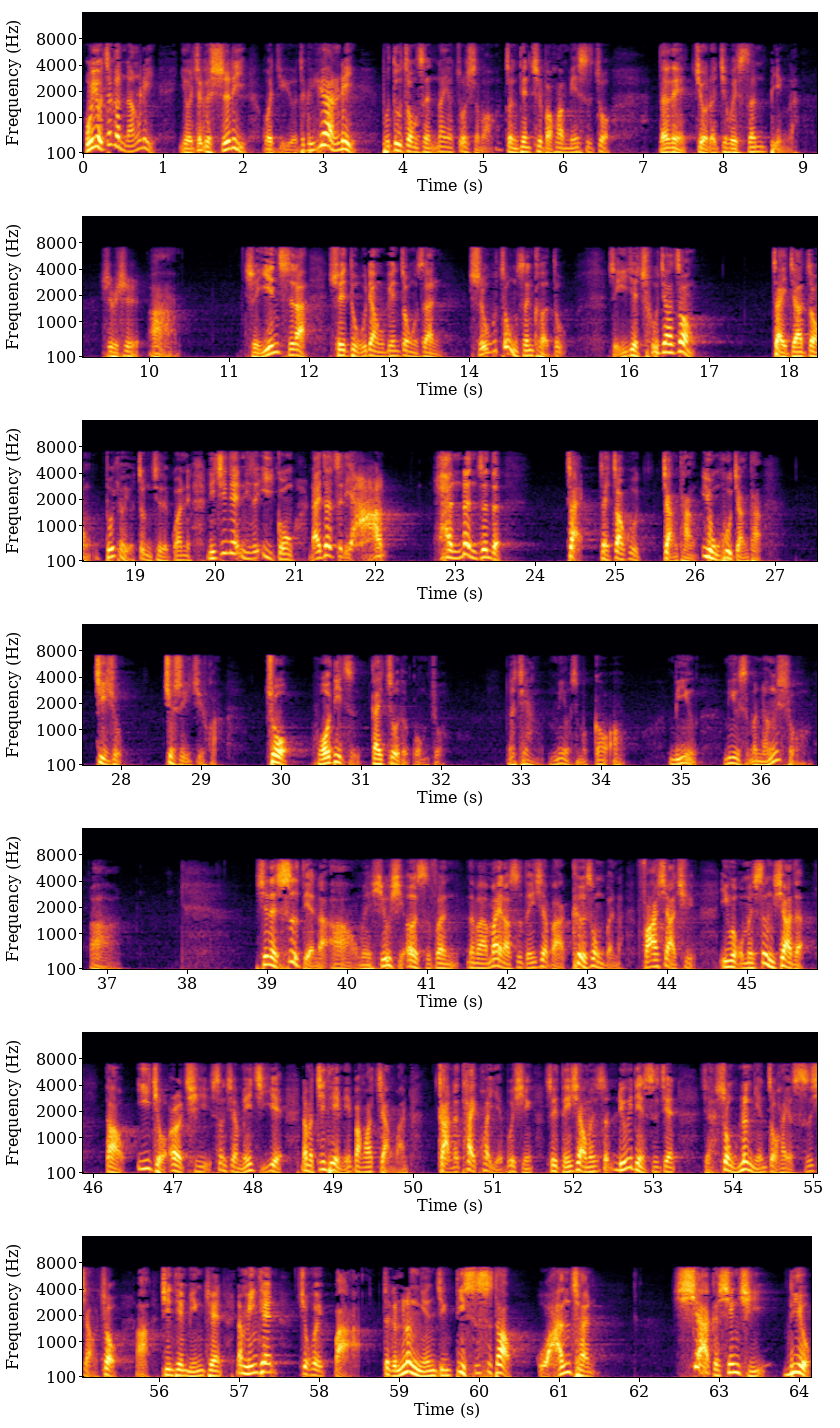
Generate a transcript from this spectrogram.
我有这个能力。有这个实力或者有这个愿力，不度众生，那要做什么？整天吃饱饭没事做，对不对？久了就会生病了，是不是啊？所以因此呢，虽度无量无边众生，实无众生可度。所以一切出家众、在家众都要有正确的观念。你今天你是义工来在这里啊，很认真的在在照顾讲堂、拥护讲堂，记住就是一句话：做。佛弟子该做的工作，那这样没有什么高傲，没有没有什么能说啊。现在四点了啊，我们休息二十分。那么麦老师等一下把课送本呢发下去，因为我们剩下的到一九二七剩下没几页，那么今天也没办法讲完，赶得太快也不行，所以等一下我们是留一点时间讲送楞严咒还有十小咒啊。今天明天，那明天就会把。这个《楞严经》第十四套完成，下个星期六，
